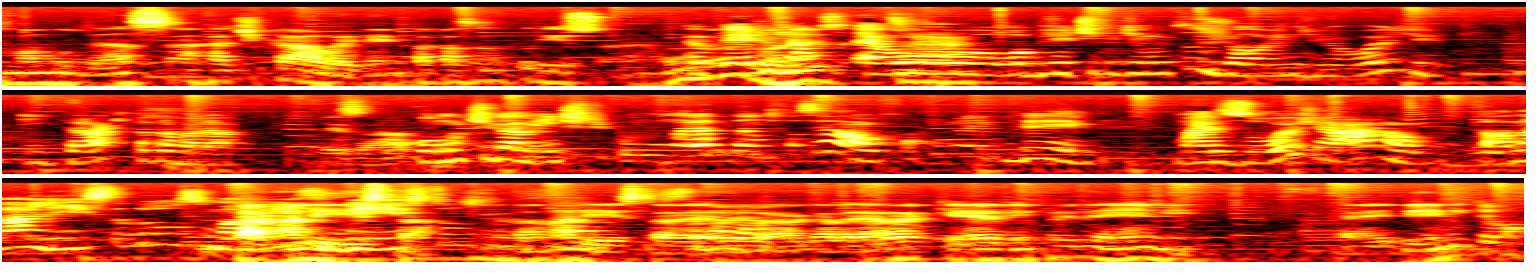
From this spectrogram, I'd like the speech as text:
uma mudança radical. A IBM está passando por isso, né? O Eu vejo mundo, que é né? um- é o objetivo de muitos jovens de hoje entrar aqui pra trabalhar. Exato. Como antigamente, tipo, não era tanto assim, ah, foco na IBM. Mas hoje, ah, tá na lista dos Tá mais lista, vistos. tá na lista. É, a galera quer vir para a IBM. É, a IBM tem um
